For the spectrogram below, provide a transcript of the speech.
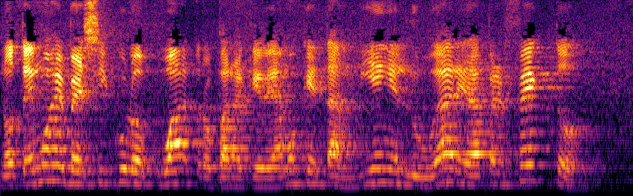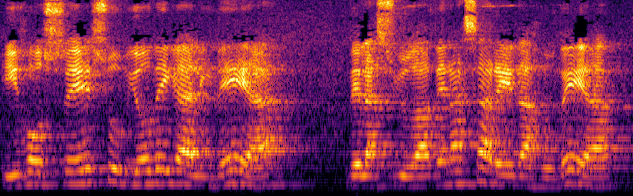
Notemos el versículo 4 para que veamos que también el lugar era perfecto. Y José subió de Galilea, de la ciudad de Nazaret a Judea,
